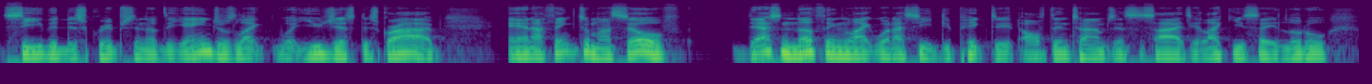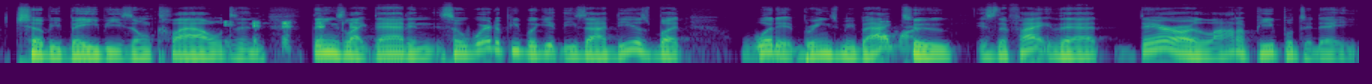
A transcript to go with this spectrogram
see the description of the angels like what you just described, and I think to myself. That's nothing like what I see depicted oftentimes in society. Like you say, little chubby babies on clouds and things like that. And so, where do people get these ideas? But what it brings me back Walmart. to is the fact that there are a lot of people today,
